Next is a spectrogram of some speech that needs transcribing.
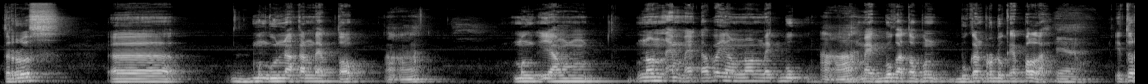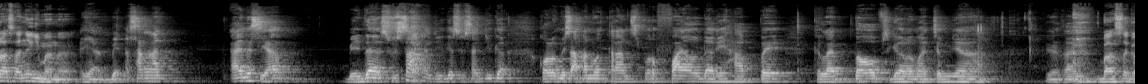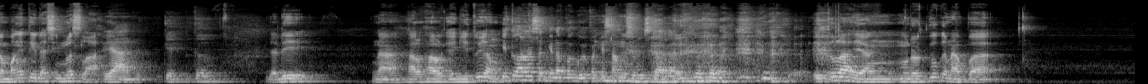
terus eh menggunakan laptop Ah, meng- yang non M apa yang non MacBook Ah. MacBook ataupun bukan produk Apple lah Ya. Itu rasanya gimana Ya, be- sangat ada sih ya. Beda, susah juga, susah juga. Kalau misalkan mau transfer file dari HP ke laptop segala macamnya, ya kan? bahasa gampangnya tidak seamless lah Ya, oke, betul. jadi nah hal-hal kayak gitu yang Itu alasan kenapa gue pakai Samsung sekarang. itulah yang menurutku kenapa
